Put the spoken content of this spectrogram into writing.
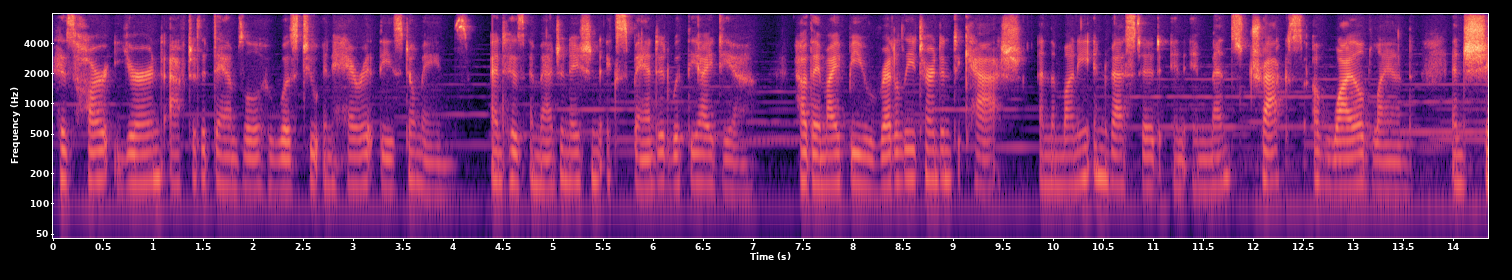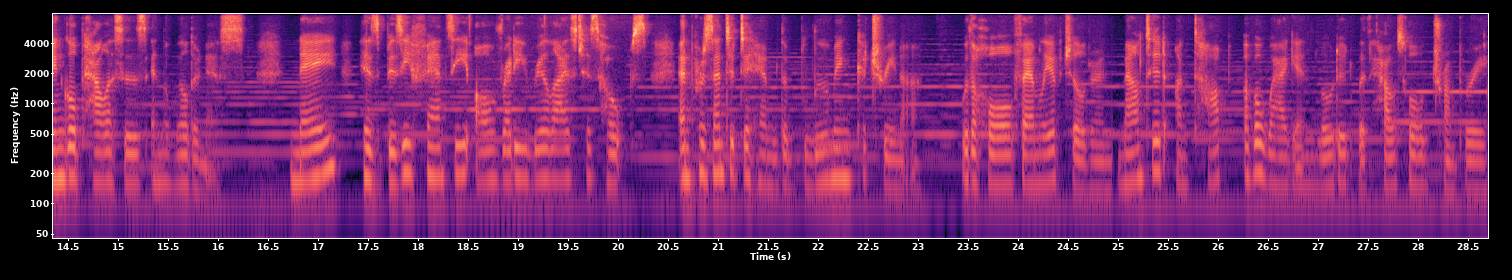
His heart yearned after the damsel who was to inherit these domains, and his imagination expanded with the idea how they might be readily turned into cash and the money invested in immense tracts of wild land and shingle palaces in the wilderness. Nay, his busy fancy already realized his hopes and presented to him the blooming Katrina, with a whole family of children mounted on top of a wagon loaded with household trumpery,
